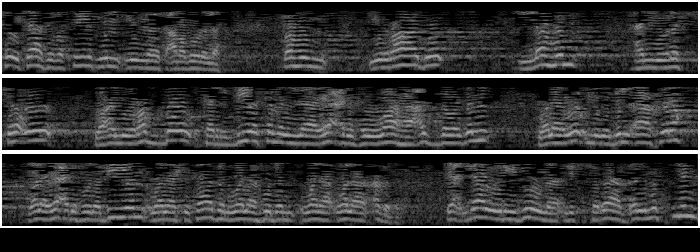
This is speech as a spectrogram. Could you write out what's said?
شيء شافي بسيط مما يتعرضون له. فهم يراد لهم أن ينشأوا وأن يربوا تربية من لا يعرف الله عز وجل ولا يؤمن بالآخرة ولا يعرف نبيا ولا كتابا ولا هدى ولا ولا أبدا. يعني لا يريدون للشباب المسلم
